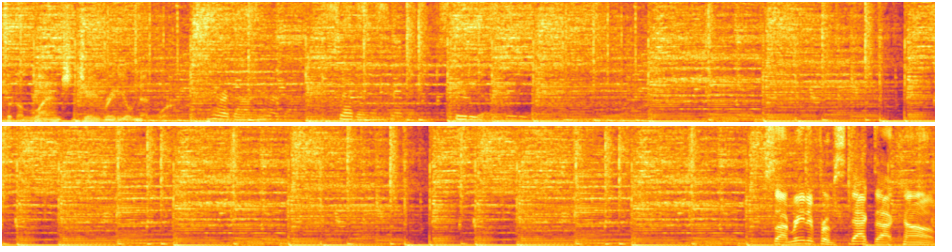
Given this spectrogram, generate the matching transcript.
to the Lance J Radio Network. Paragon 7 Studios. So I'm reading from stack.com.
